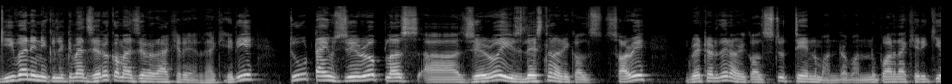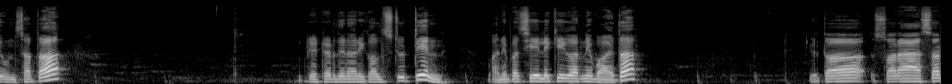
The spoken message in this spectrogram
Given इनिक्वालिटीमा जेरो कमा जेरो राखेर हेर्दाखेरि two times zero plus zero is less than or equals sorry greater than or equals to ten भनेर भन्नु पर्दाखेरि के हुन्छ त? Greater than or equals to ten भनेपछि यसले के गर्ने भयो त? यो त सरासर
